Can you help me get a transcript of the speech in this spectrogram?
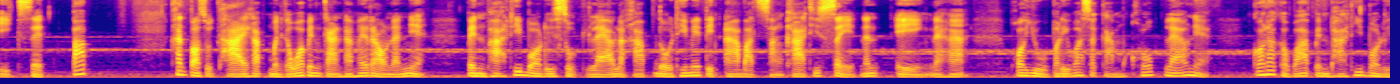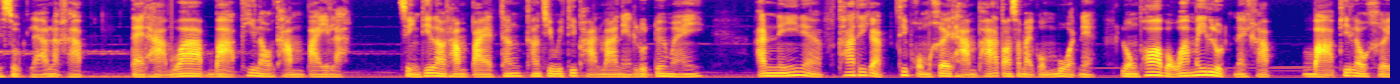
อีกเสร็จปั๊บขั้นตอนสุดท้ายครับเหมือนกับว่าเป็นการทำให้เรานั้นเนี่ย เป็นพระที่บริสุทธิ์แล้วล่ะครับ โดยที่ไม่ติดอาบัตสังฆาทิเศษนั่นเองนะฮะ พออยู่ปริวาสกรรมครบแล้วเนี่ย ก็เท่ากับว่าเป็นพระที่บริสุทธิ์แล้วล่ะครับ แต่ถามว่าบาปที่เราทำไปล่ะ สิ่งที่เราทำไปทั้งทั้งชีวิตที่ผ่านมาเนี่ยหลุดด้วยไหม อันนี้เนี่ย ถ้าที่กับที่ผมเคยถามพระตอนสมัยผมบวชเนี่ย หลวงพ่อบอกว่าไม่หลุดนะครับ บาปที่เราเคย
